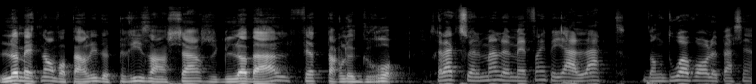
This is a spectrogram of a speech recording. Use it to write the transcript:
Là, maintenant, on va parler de prise en charge globale faite par le groupe. Parce que là, actuellement, le médecin est payé à l'acte, donc doit voir le patient.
